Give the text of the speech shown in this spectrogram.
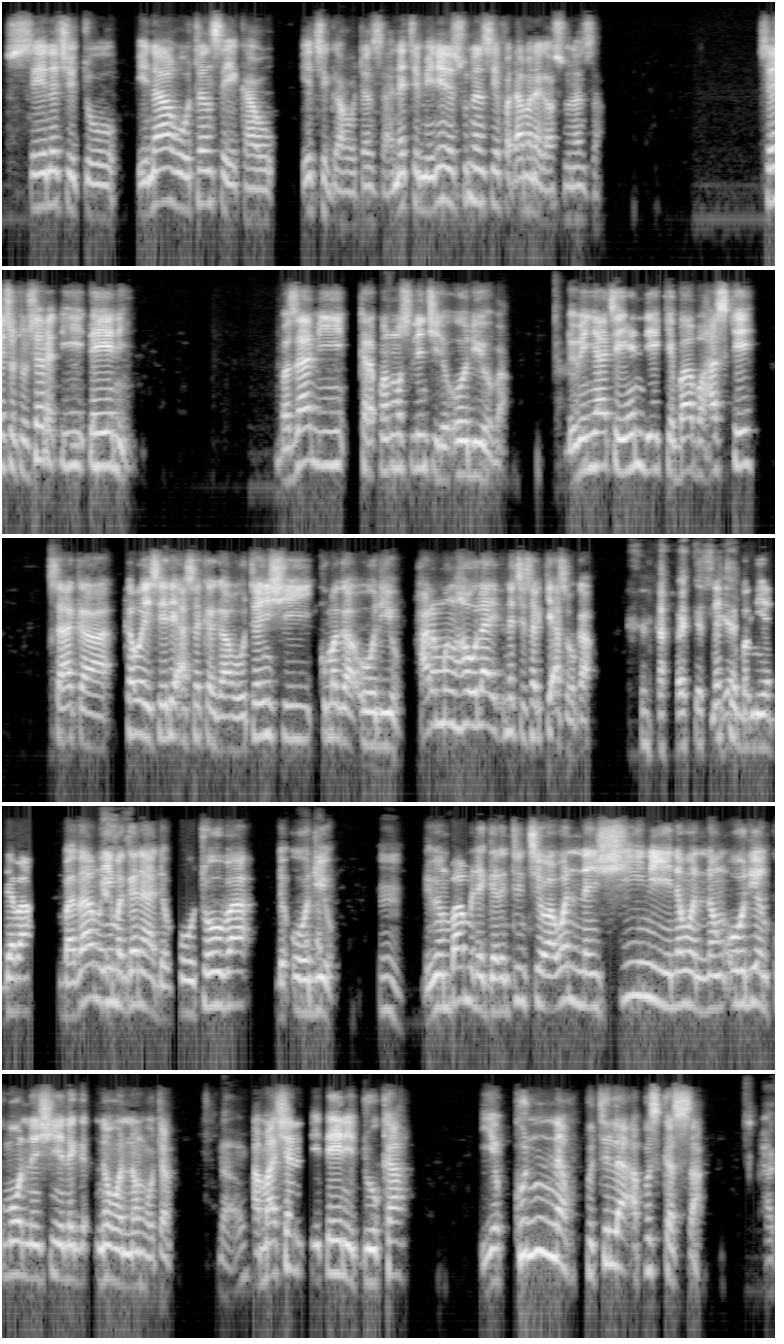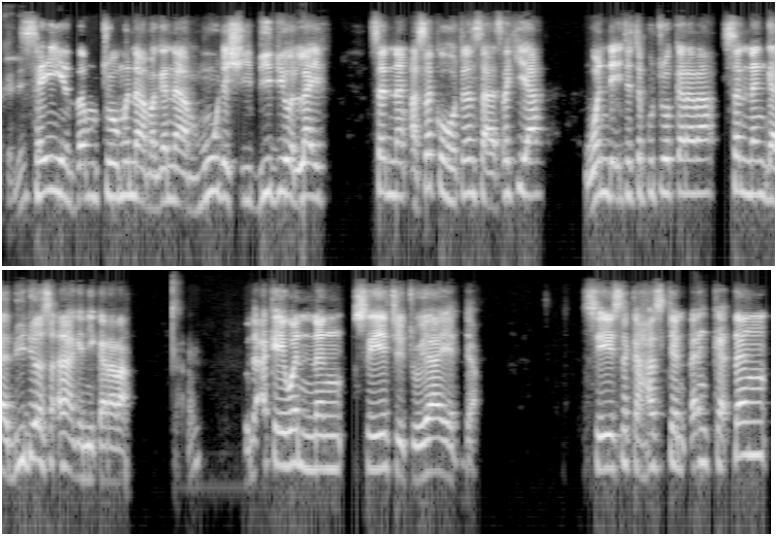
Sai na ce to ina hotonsa ya kawo ya ce ga hotonsa. Na ce menene sunan sai faɗa mana ga sunansa. Sai ce to sharaɗi ɗaya ne. Ba za mu yi karɓar musulunci da audio ba. Domin ya ce yanda yake babu haske saka kawai sai dai a saka ga hoton shi kuma ga audio. Har mun hau live na ce sarki a sauka. Na ce ba mu yadda ba. Ba za mu yi magana da hoto ba da audio. Domin ba mu da garantin cewa wannan shine na wannan audio kuma wannan shine na wannan hoton. Amma sharadi ɗaya ne doka ya kunna fitila a fuskarsa. Sai ya zamto muna magana mu da shi bidiyo live sannan a saka hotonsa a tsakiya wanda ita ta fito karara sannan ga bidiyonsa ana gani karara. Da aka yi wannan sai ya ce to ya yadda. Sai ya saka hasken ɗan kaɗan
